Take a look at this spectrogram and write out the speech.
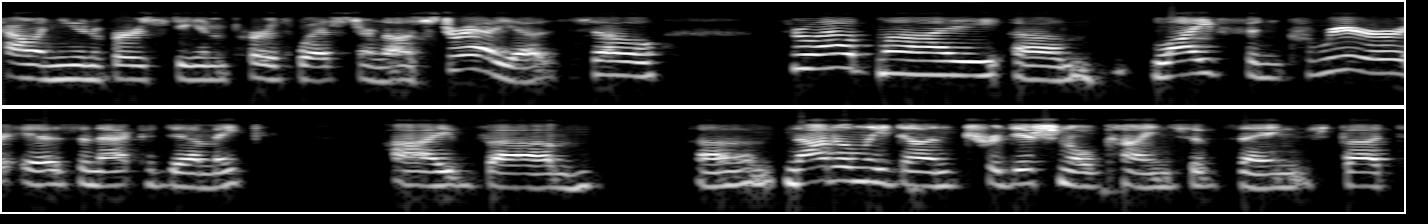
Cowan University in Perth, Western Australia. So, throughout my um, life and career as an academic, I've um, uh, not only done traditional kinds of things, but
